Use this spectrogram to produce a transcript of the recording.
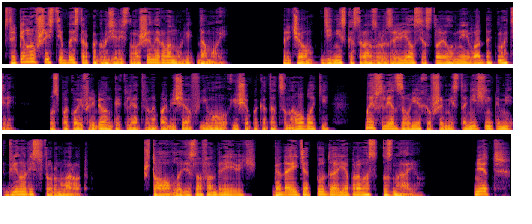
Встрепенувшись, те быстро погрузились на машины и рванули домой. Причем Дениска сразу разревелся, стоило мне его отдать матери. Успокоив ребенка, клятвенно пообещав ему еще покататься на облаке, мы вслед за уехавшими станичниками двинулись в сторону ворот. — Что, Владислав Андреевич, гадаете, откуда я про вас знаю? — Нет,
